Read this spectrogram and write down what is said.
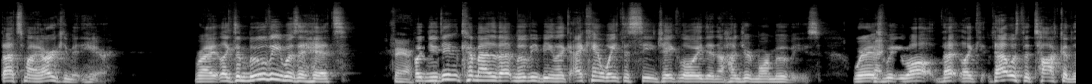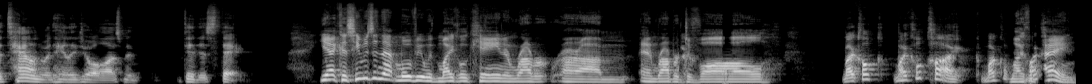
That's my argument here. Right? Like the movie was a hit, Fair. but you didn't come out of that movie being like, I can't wait to see Jake Lloyd in a hundred more movies. Whereas Right. we all that like that was the talk of the town when Haley Joel Osment did his thing. yeah, because he was in that movie with Michael Caine and Robert um and Robert Duvall, Michael Michael Klein Michael Michael Caine.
